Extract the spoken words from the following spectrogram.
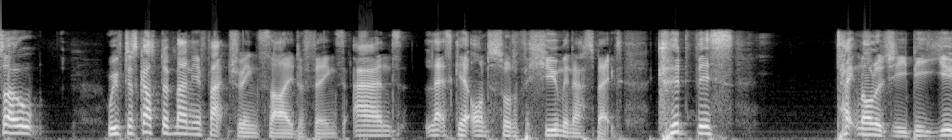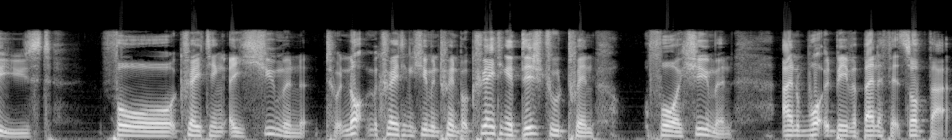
So, we've discussed the manufacturing side of things, and let's get on to sort of the human aspect. Could this technology be used for creating a human twin, not creating a human twin, but creating a digital twin for a human? And what would be the benefits of that?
